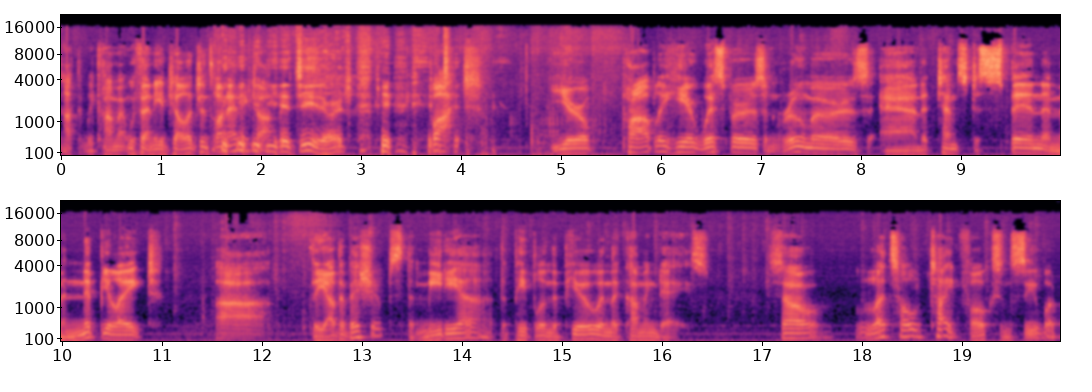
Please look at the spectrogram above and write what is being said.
Not that we comment with any intelligence on any topic. yeah, gee, George. but you're probably hear whispers and rumors and attempts to spin and manipulate uh, the other bishops, the media, the people in the pew in the coming days. So let's hold tight, folks, and see what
